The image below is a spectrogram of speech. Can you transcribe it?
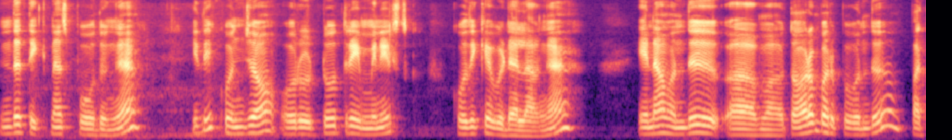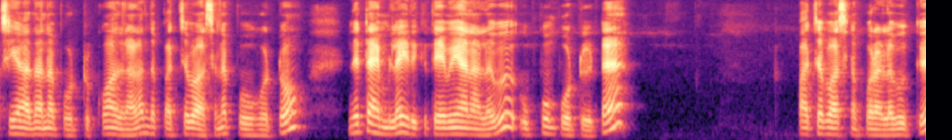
இந்த திக்னஸ் போதுங்க. இது கொஞ்சம் ஒரு டூ த்ரீ மினிட்ஸ் கொதிக்க விடலாங்க. ஏன்னா வந்து துவரம்பருப்பு வந்து பச்சையாக தானே போட்டிருக்கோம். அதனால் அந்த பச்சை வாசனை போகட்டும். இந்த டைமில் இதுக்கு தேவையான அளவு உப்பும் போட்டுக்கிட்டேன். பச்சை வாசனை போகிற அளவுக்கு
